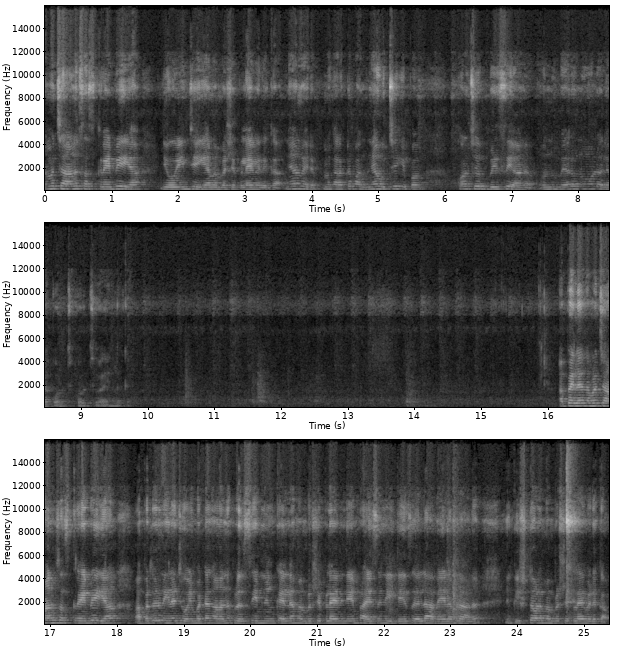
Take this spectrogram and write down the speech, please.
നമ്മൾ ചാനൽ സബ്സ്ക്രൈബ് ചെയ്യുക ജോയിൻ ചെയ്യുക മെമ്പർഷിപ്പിലേക്ക് എടുക്കുക ഞാൻ വരും. കറക്റ്റ് പറഞ്ഞു ഞാൻ ഉച്ചയ്ക്ക് ഇപ്പം കുറച്ച് ബിസിയാണ് ഒന്നും വേറെ ഒന്നും കൊണ്ടല്ല കുറച്ച് കുറച്ച് കാര്യങ്ങളൊക്കെ. അപ്പോൾ എല്ലാവരും നമ്മുടെ ചാനൽ സബ്സ്ക്രൈബ് ചെയ്യുക അപ്പുറത്തെ ഒരു നീല ജോയിൻ ബട്ടൺ കാണാൻ പ്രസ് ചെയ്യും നിങ്ങൾക്ക് എല്ലാ മെമ്പർഷിപ്പ് ലൈനിന്റെയും പ്രൈസും ഡീറ്റെയിൽസും എല്ലാം അവൈലബിൾ ആണ്. നിങ്ങൾക്ക് ഇഷ്ടമുള്ള മെമ്പർഷിപ്പ് ലൈവ് എടുക്കാം.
